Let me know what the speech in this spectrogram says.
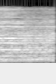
love.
